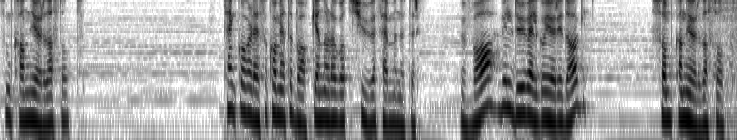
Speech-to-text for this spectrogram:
som kan gjøre deg stolt? Tenk over det, så kommer jeg tilbake igjen når det har gått 25 minutter. Hva vil du velge å gjøre i dag som kan gjøre deg stolt?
